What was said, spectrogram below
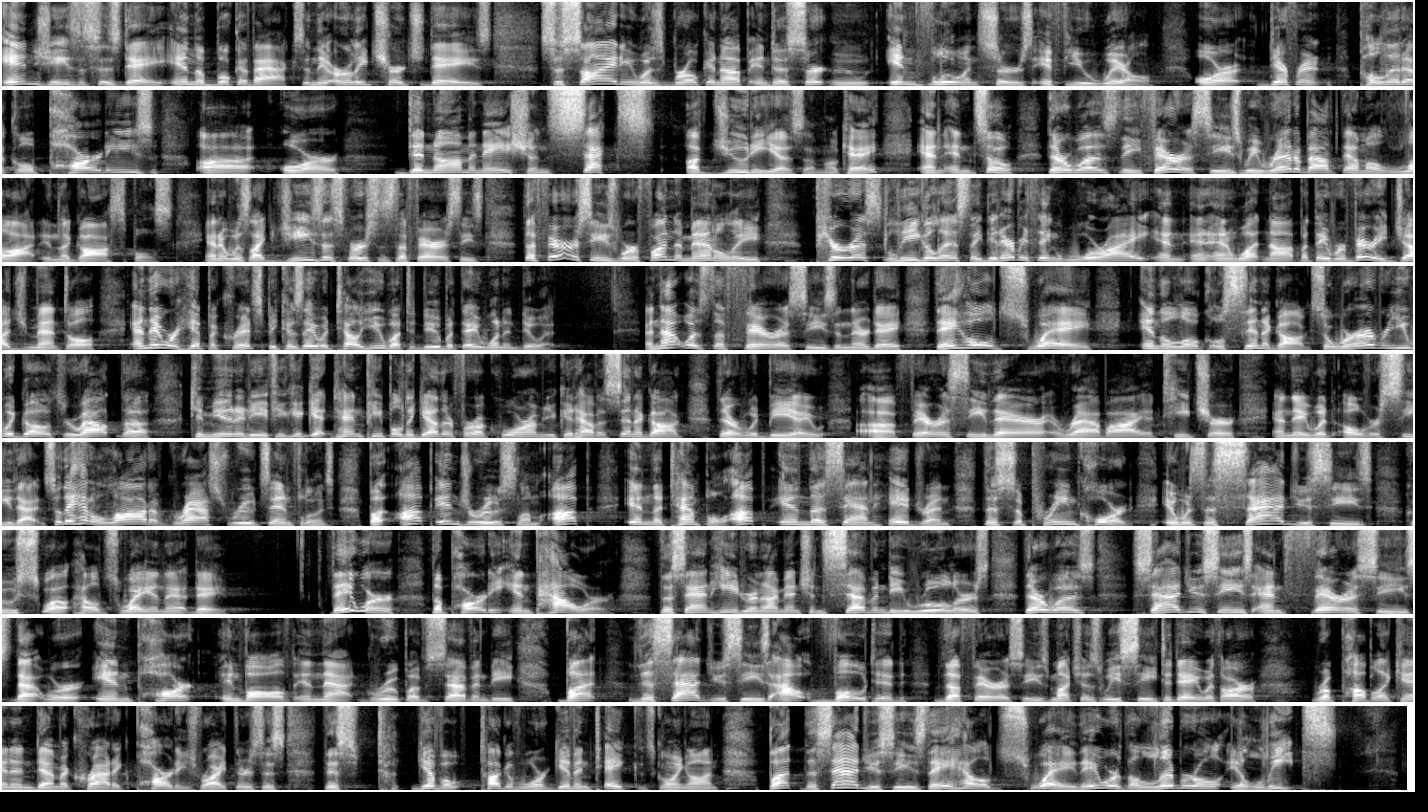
In Jesus' day, in the book of Acts, in the early church days, society was broken up into certain influencers, if you will, or different political parties uh, or denominations, sects of Judaism, okay? And, and so there was the Pharisees. We read about them a lot in the Gospels. And it was like Jesus versus the Pharisees. The Pharisees were fundamentally purist, legalists. They did everything right and, and, and whatnot, but they were very judgmental and they were hypocrites because they would tell you what to do, but they wouldn't do it. And that was the Pharisees in their day. They hold sway in the local synagogue. So wherever you would go throughout the community, if you could get 10 people together for a quorum, you could have a synagogue. There would be a, a Pharisee there, a rabbi, a teacher, and they would oversee that. So they had a lot of grassroots influence. But up in Jerusalem, up in the temple, up in the Sanhedrin, the Supreme Court, it was the Sadducees who held sway in that day. They were the party in power. The Sanhedrin, I mentioned 70 rulers. There was Sadducees and Pharisees that were in part involved in that group of 70, but the Sadducees outvoted the Pharisees, much as we see today with our Republican and Democratic parties, right? There's this, this give a, tug of war, give and take that's going on. But the Sadducees, they held sway. They were the liberal elites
